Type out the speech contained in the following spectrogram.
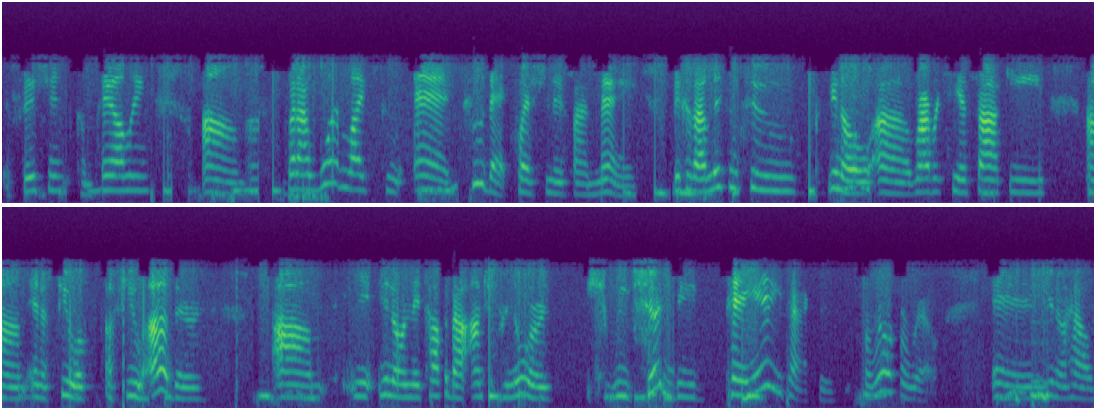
efficient, compelling. Um, but I would like to add to that question, if I may, because I listened to, you know, uh, Robert Kiyosaki um, and a few a few others. Um, you, you know, and they talk about entrepreneurs. We shouldn't be paying any taxes, for real, for real. And you know how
